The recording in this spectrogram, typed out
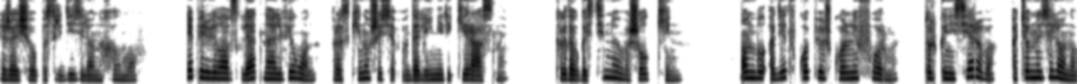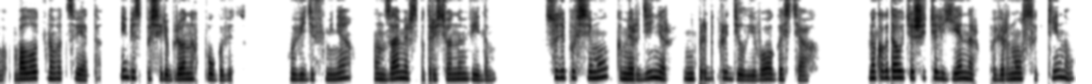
лежащего посреди зеленых холмов. Я перевела взгляд на Альвион, раскинувшийся в долине реки Расны, когда в гостиную вошел Кин. Он был одет в копию школьной формы, только не серого, а темно-зеленого, болотного цвета и без посеребренных пуговиц. Увидев меня, он замер с потрясенным видом. Судя по всему, камердинер не предупредил его о гостях. Но когда утешитель Йеннер повернулся к Кину,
